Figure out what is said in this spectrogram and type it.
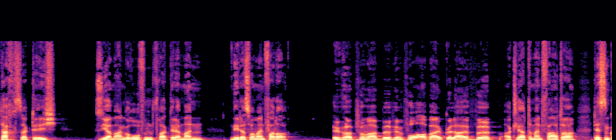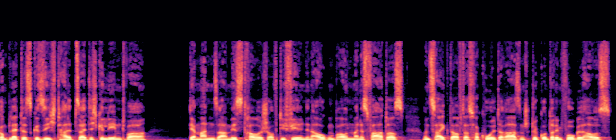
Tach, sagte ich. Sie haben angerufen? fragte der Mann. Nee, das war mein Vater. Ich hab schon mal ein bisschen Vorarbeit geleistet, erklärte mein Vater, dessen komplettes Gesicht halbseitig gelähmt war. Der Mann sah misstrauisch auf die fehlenden Augenbrauen meines Vaters und zeigte auf das verkohlte Rasenstück unter dem Vogelhaus.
